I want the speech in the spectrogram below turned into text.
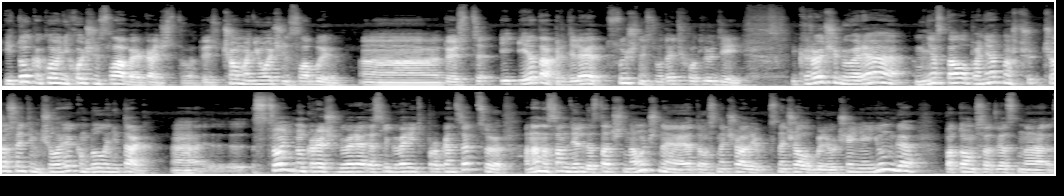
и то, какое у них очень слабое качество, то есть в чем они очень слабы. А, то есть и, и это определяет сущность вот этих вот людей. И, короче говоря, мне стало понятно, что с этим человеком было не так. А, Сонь, ну, короче говоря, если говорить про концепцию, она на самом деле достаточно научная. Это сначала, сначала были учения Юнга, потом, соответственно,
